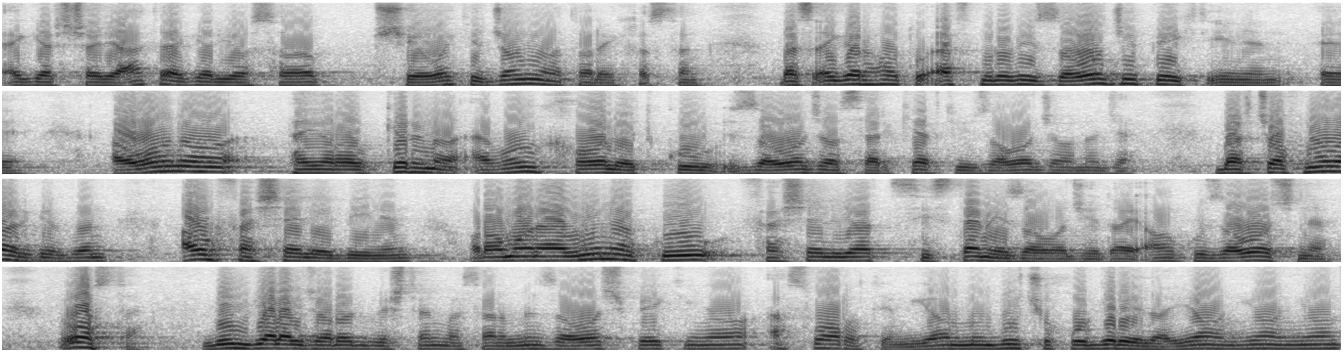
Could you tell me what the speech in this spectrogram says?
اگر شریعت اگر یاسا شیوه که جانی ها تاریک خستن بس اگر ها تو اف مروی زواجی پیکت اینن اوانا پیراو کرنا اوان خالد کو زواجا سرکفت و زواجا نجه برچاف نورگردن او فشل بینن. رامان کو فشلیات سیستم زواجی دای. آن کو زواج نه. راسته گلک جارات بشتن مثلا من زواج پیک اینا اسوارتم یا من بو چو خو گریدا یان یان یان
